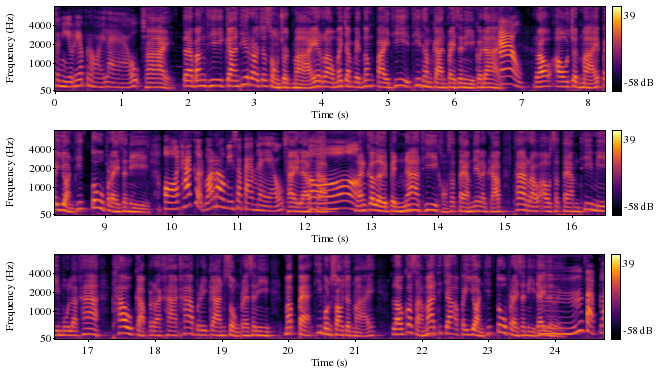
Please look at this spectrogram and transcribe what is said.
ษณีย์เรียบร้อยแล้ว ใช่ แต่บางทีการที่เราจะส่งจดหมายเราไม่จำเป็นต้องไปที่ที่ทำการไปรษณีย์ก็ได้อ้าวเราเอาจดหมายไปหย่อนที่ตู้ไปรษณีย์อ๋อถ้าเกิดว่าเรามีสแตมป์แล้ว ใช่แล้วครับอ๋อนั่นก็เลยเป็นหน้าที่ของสแตมป์เนี่ยแหละครับ ถ้าเราเอาสแตมป์ที่มีมูลค่าเท่ากับราคาค่าบริการส่งไปรษณีย์มาแปะที่บนซองจดหมาย เราก็สามารถที่จะเอาไปหย่อนที่ตู้ไปรษณีย์ได้เลยอืมแต่แปล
